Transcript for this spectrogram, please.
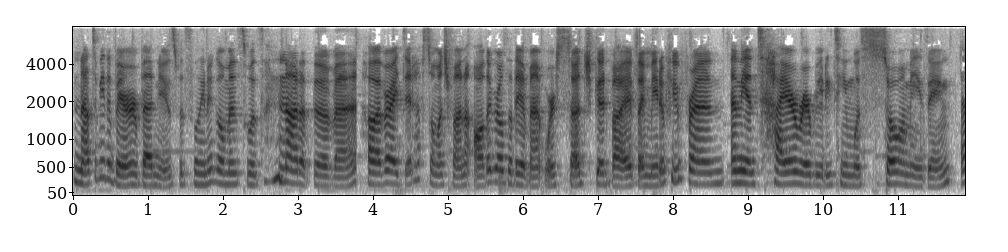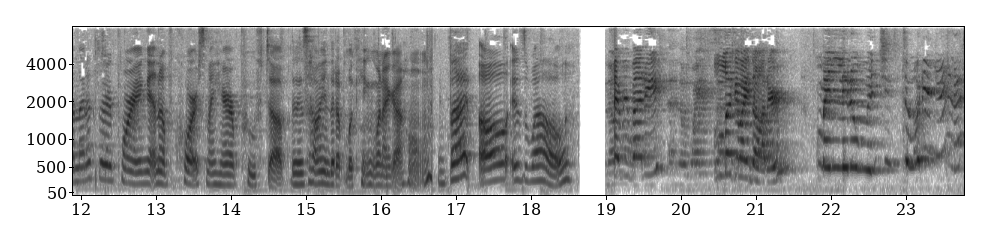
Not to be the bearer of bad news, but Selena Gomez was not at the event. However, I did have so much fun. All the girls at the event were such good vibes. I made a few friends, and the entire Rare Beauty team was so amazing. And then it started pouring, and of course, my hair poofed up. This is how I ended up looking when I got home. But all is well. Everybody, look at my daughter. My little witchy daughter, you look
